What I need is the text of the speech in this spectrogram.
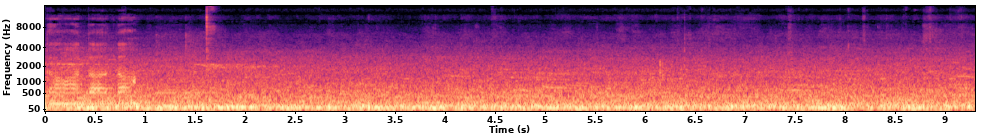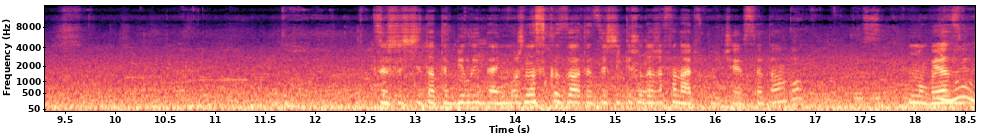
Да, да, да. Це ж читати білий день, можна сказати. Це ж тільки що навіть фонарь включився, так? Так. Ну, бо я Ну,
